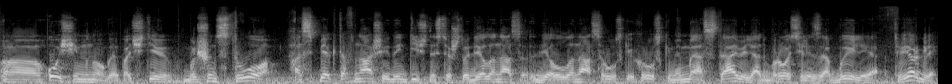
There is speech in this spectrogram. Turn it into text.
А, очень многое, почти большинство аспектов нашей идентичности, что делало нас, делало нас русских русскими, мы оставили, отбросили, забыли, отвергли.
